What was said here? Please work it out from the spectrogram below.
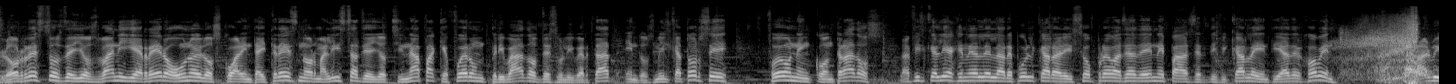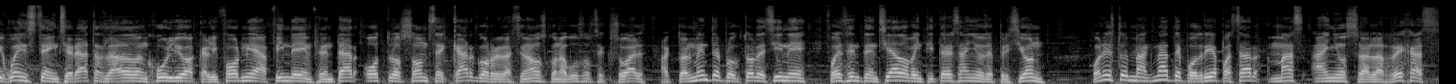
Los restos de Yosvani Guerrero, uno de los 43 normalistas de Ayotzinapa que fueron privados de su libertad en 2014, fueron encontrados. La Fiscalía General de la República realizó pruebas de ADN para certificar la identidad del joven. Harvey Weinstein será trasladado en julio a California a fin de enfrentar otros 11 cargos relacionados con abuso sexual. Actualmente el productor de cine fue sentenciado a 23 años de prisión. Con esto el magnate podría pasar más años a las rejas.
